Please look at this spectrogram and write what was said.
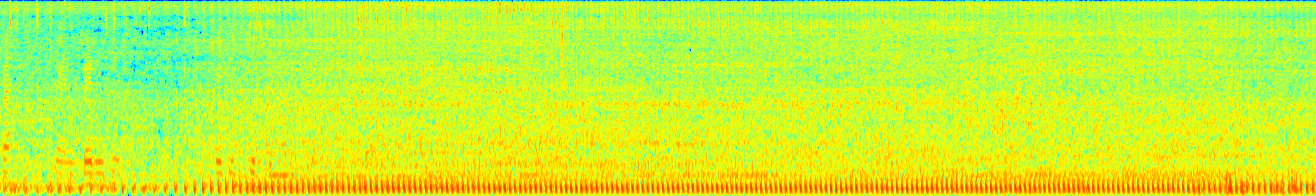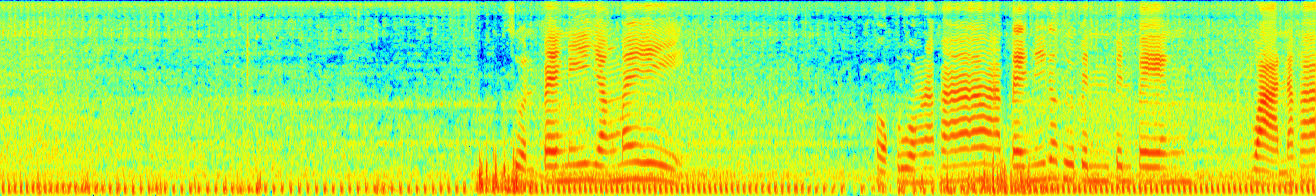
ไปไปไปดูด้วยไปจนสุดตรงนั้น ส่วนแปลงนี้ยังไม่ออกรวงนะคะ แปลงนี้ก็คือเป็นเป็นแปลงหวานนะคะ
